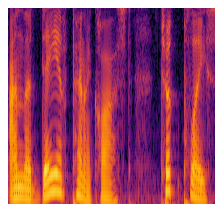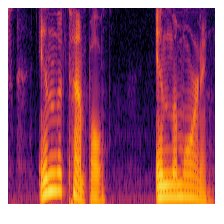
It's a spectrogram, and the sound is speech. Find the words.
on the day of Pentecost took place in the temple in the morning.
